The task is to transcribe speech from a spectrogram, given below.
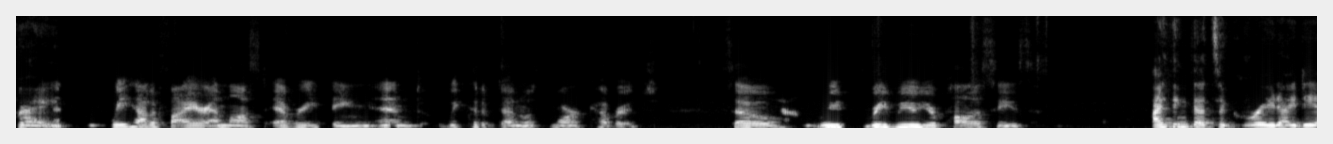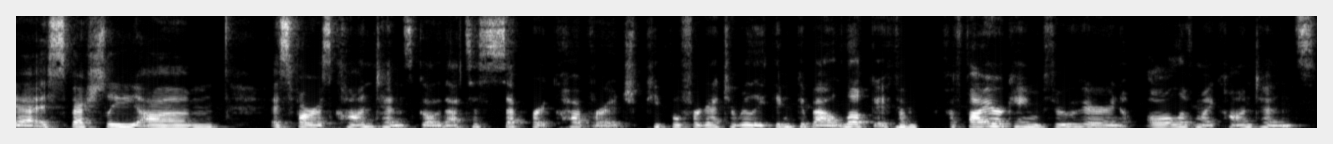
Right. we had a fire and lost everything and we could have done with more coverage so re- review your policies I think that's a great idea, especially um, as far as contents go. That's a separate coverage. People forget to really think about. Look, if a, if a fire came through here and all of my contents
